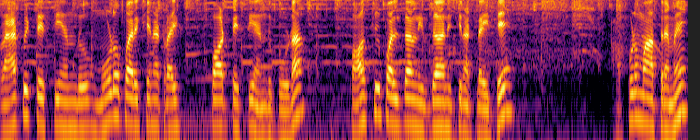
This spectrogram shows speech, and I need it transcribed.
ర్యాపిడ్ టెస్ట్ ఎందు మూడో పరీక్ష అయిన ట్రై స్పాట్ టెస్ట్ ఎందు కూడా పాజిటివ్ ఫలితాలు నిర్ధారించినట్లయితే అప్పుడు మాత్రమే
